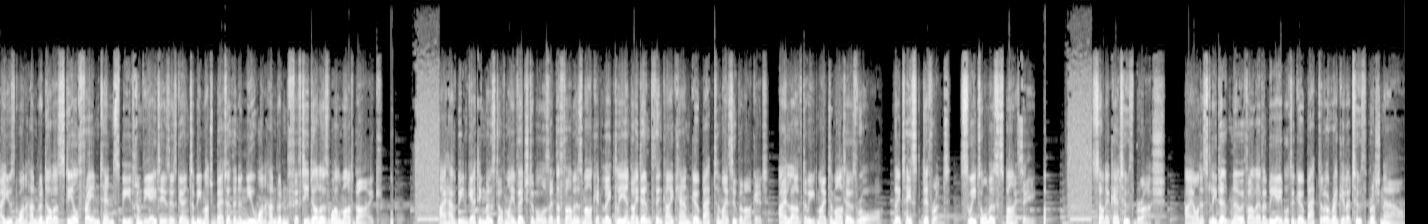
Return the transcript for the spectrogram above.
A used $100 steel frame 10 speed from the 80s is going to be much better than a new $150 Walmart bike. I have been getting most of my vegetables at the farmer's market lately and I don't think I can go back to my supermarket. I love to eat my tomatoes raw. They taste different. Sweet almost spicy. Sonicare toothbrush. I honestly don't know if I'll ever be able to go back to a regular toothbrush now.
